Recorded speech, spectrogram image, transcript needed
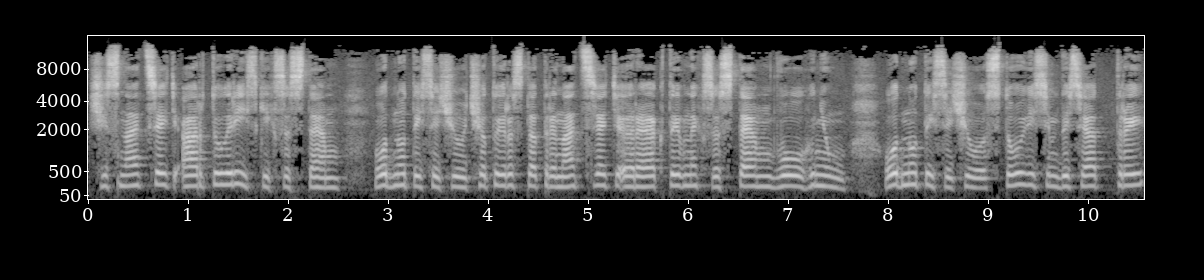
16 артилерійських систем, 1413 реактивних систем вогню, 1183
